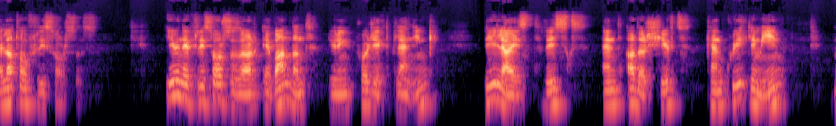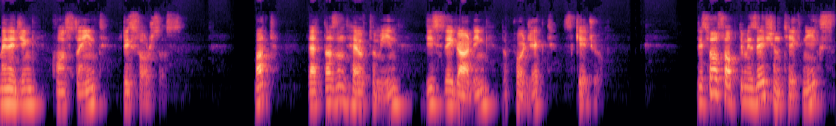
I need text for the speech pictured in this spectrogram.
a lot of resources. Even if resources are abundant during project planning, realized risks and other shifts can quickly mean managing constrained resources. But that doesn't have to mean disregarding the project schedule. Resource optimization techniques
